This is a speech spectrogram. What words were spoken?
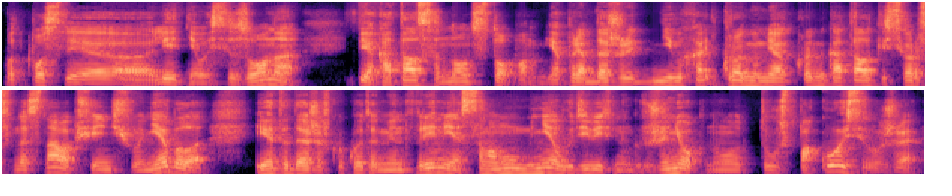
вот после э, летнего сезона – я катался нон-стопом. Я прям даже не выходил, кроме меня, кроме каталки, серфинга, сна вообще ничего не было. И это даже в какой-то момент времени я самому мне удивительно говорю, Женек, ну ты успокойся уже.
